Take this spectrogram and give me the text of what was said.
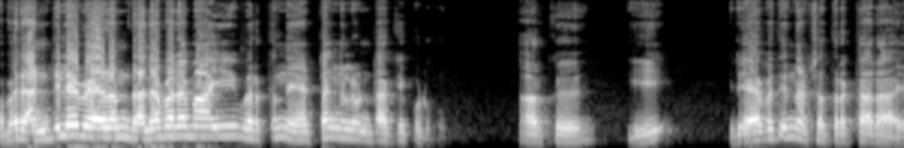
അപ്പൊ രണ്ടിലെ വേഴം ധനപരമായി ഇവർക്ക് നേട്ടങ്ങൾ ഉണ്ടാക്കി കൊടുക്കും. അവർക്ക് ഈ രേവതി നക്ഷത്രക്കാരായ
